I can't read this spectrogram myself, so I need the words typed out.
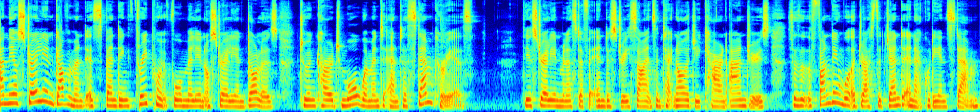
And the Australian government is spending 3.4 million Australian dollars to encourage more women to enter STEM careers. The Australian Minister for Industry, Science and Technology, Karen Andrews, says that the funding will address the gender inequity in STEM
